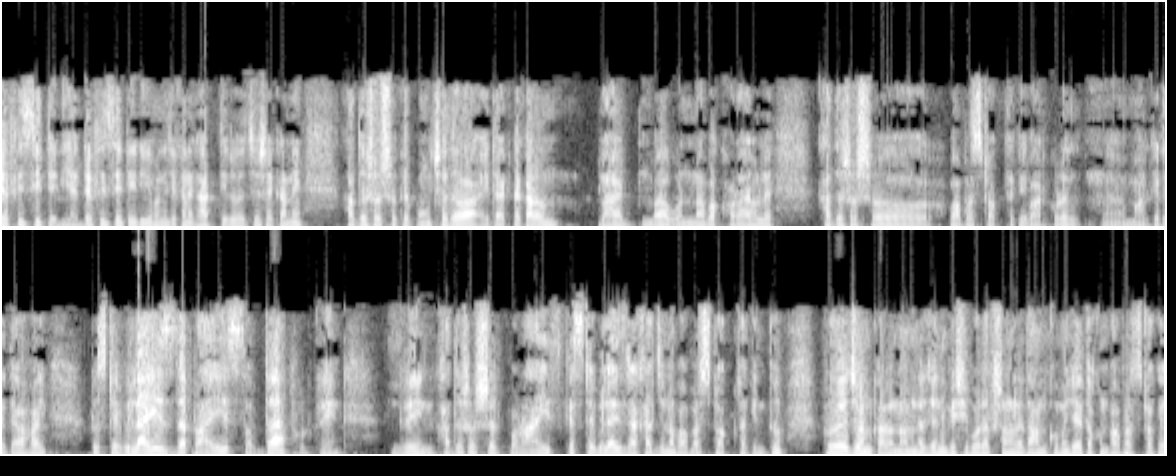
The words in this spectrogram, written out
deficit area deficit area মানে যেখানে ঘাটতি রয়েছে, সেখানে খাদ্যশস্যকে পৌঁছে দেওয়া, এটা একটা কারণ। ফ্লাড বা বন্যা বা খরা হলে খাদ্যশস্য বাফার স্টক থেকে বার করে মার্কেটে দেওয়া হয় to stabilise the price of the food grain grain খাদ্যশস্যের প্রাইসকে স্টেবিলাইজ রাখার জন্য বাফার স্টকটা কিন্তু প্রয়োজন, কারণ আমরা জানি বেশি প্রোডাকশন হলে দাম কমে যায়, তখন বাফার স্টকে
